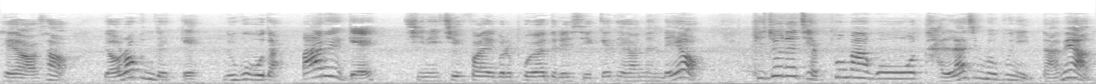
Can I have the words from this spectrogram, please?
되어서 여러분들께 누구보다 빠르게 지니 G5를 보여드릴 수 있게 되었는데요. 기존의 제품하고 달라진 부분이 있다면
